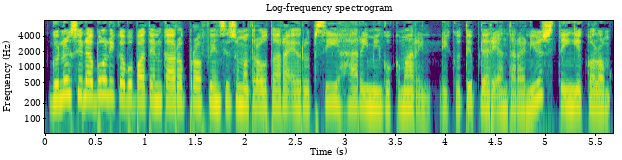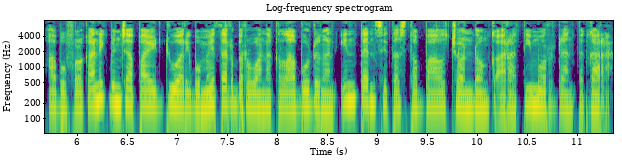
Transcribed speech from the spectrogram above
Gunung Sinabung di Kabupaten Karo, Provinsi Sumatera Utara erupsi hari Minggu kemarin. Dikutip dari Antara News, tinggi kolom abu vulkanik mencapai 2000 meter berwarna kelabu dengan intensitas tebal condong ke arah timur dan tenggara.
